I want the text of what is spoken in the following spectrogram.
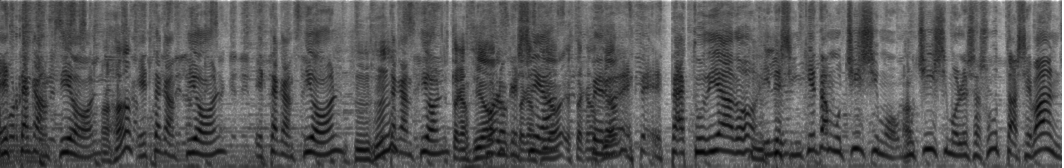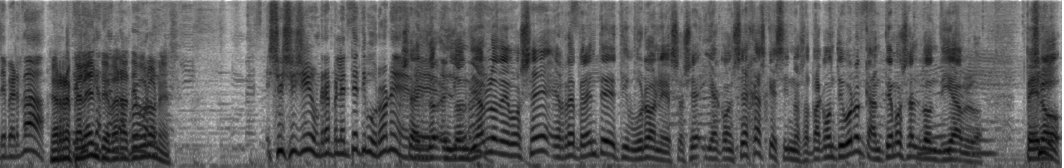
Esta canción, Ajá. esta canción, esta canción, esta canción, Esta canción, por lo que esta sea, canción, esta pero este- está estudiado y les inquieta muchísimo, muchísimo, les asusta, se van, de verdad. Es repelente para prueba. tiburones. Sí, sí, sí, un repelente de tiburones. O sea, el, de- el Don. Diablo de Bosé es repelente de tiburones. O sea, y aconsejas que si nos ataca un tiburón, cantemos el Don Diablo. Pero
